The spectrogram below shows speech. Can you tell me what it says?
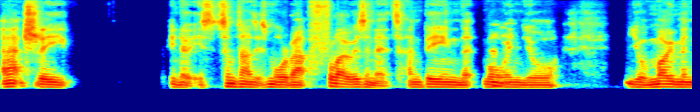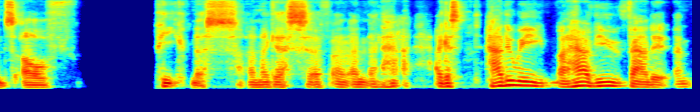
And actually, you know, it's sometimes it's more about flow, isn't it? And being that more mm-hmm. in your your moments of peakness and i guess uh, and, and how, i guess how do we and how have you found it and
